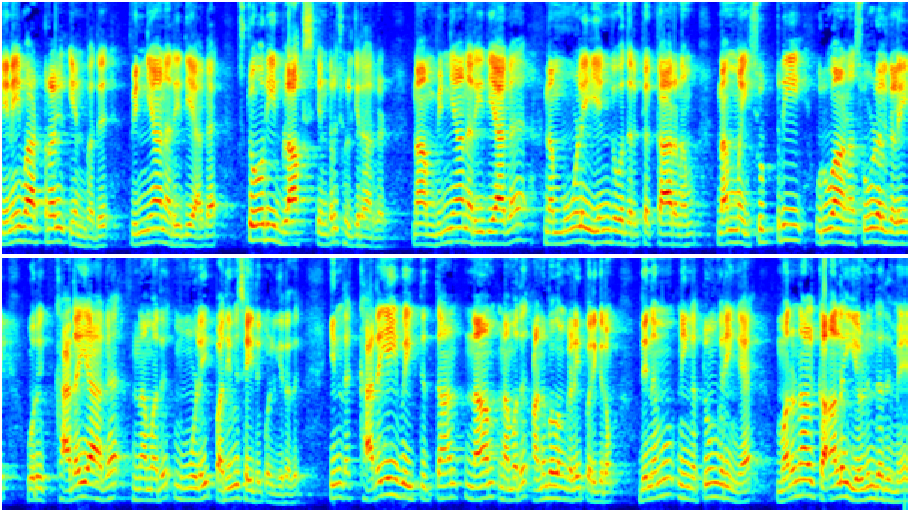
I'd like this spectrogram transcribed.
நினைவாற்றல் என்பது விஞ்ஞான ரீதியாக ஸ்டோரி பிளாக்ஸ் என்று சொல்கிறார்கள். நாம் விஞ்ஞான ரீதியாக நம் மூளை இயங்குவதற்கு காரணம் நம்மை சுற்றி உருவான சூழல்களை ஒரு கதையாக நமது மூளை பதிவு செய்து கொள்கிறது. இந்த கதையை வைத்துத்தான் நாம் நமது அனுபவங்களை பெறுகிறோம். தினமும் நீங்கள் தூங்குறீங்க மறுநாள் காலை எழுந்ததுமே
